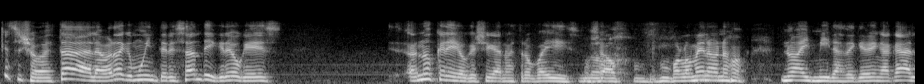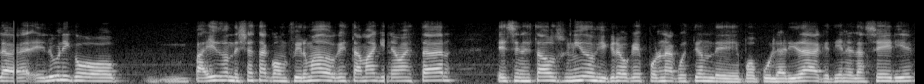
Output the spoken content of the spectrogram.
qué sé yo, está la verdad que muy interesante y creo que es... No creo que llegue a nuestro país, o sea, por lo menos no, no hay miras de que venga acá. La- el único país donde ya está confirmado que esta máquina va a estar es en Estados Unidos y creo que es por una cuestión de popularidad que tiene la serie,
